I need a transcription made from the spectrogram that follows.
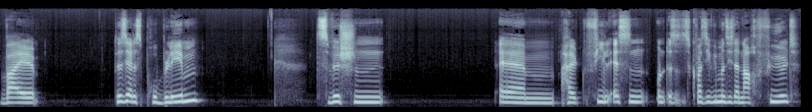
weil das ist ja das Problem zwischen ähm, halt viel Essen und es ist quasi, wie man sich danach fühlt.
